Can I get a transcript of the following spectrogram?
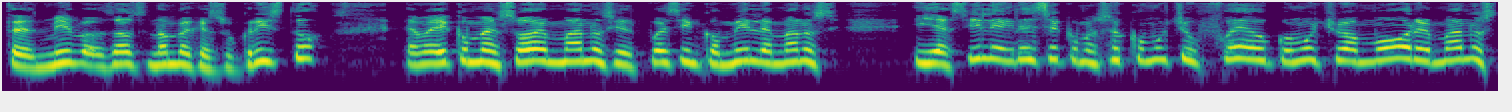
tres mil bautizados en nombre de Jesucristo. Ahí comenzó, hermanos, y después cinco mil, hermanos. Y así la iglesia comenzó con mucho fuego, con mucho amor, hermanos,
